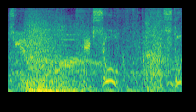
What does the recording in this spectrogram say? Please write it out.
消えろち取っ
